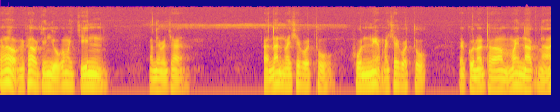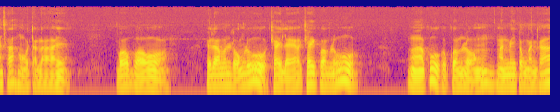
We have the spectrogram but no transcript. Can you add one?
ข้าวมีข้าวกินอยู่ก็ไม่กิน อันนี้ไม่ใช่ อันนั้นไม่ใช่วัตถุ คุณเนี่ยไม่ใช่วัตถุเป็นคุณธรรมไม่หนักหนาสาหัสอะไรเบาๆเวลามันหลงรู้ ใช่แล้ว ใช่ความรู้คู่กับความหลง มันไม่ตรงกันข้า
